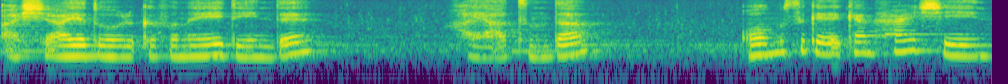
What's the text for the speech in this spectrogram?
aşağıya doğru kafanı eğdiğinde hayatında olması gereken her şeyin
